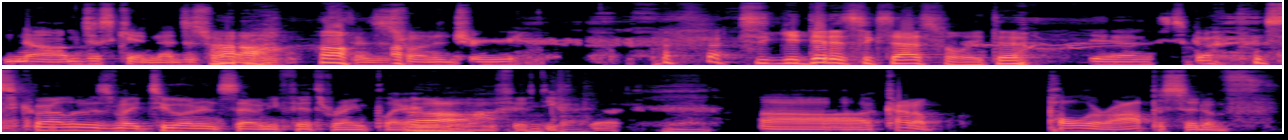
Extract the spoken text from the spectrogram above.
No, I'm just kidding. I just wanted, Oh. I just wanted to trigger you. So you did it successfully too. Yeah, Scar- Scarlett was my 275th ranked player. Oh, Oh, 154. Uh, kind of polar opposite of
